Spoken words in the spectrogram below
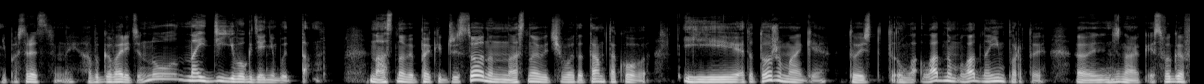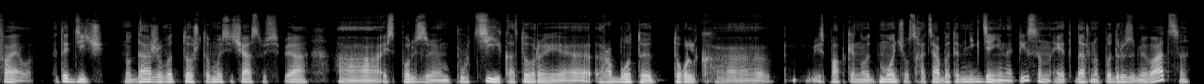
непосредственный, а вы говорите, ну, найди его где-нибудь там на основе package.json, на основе чего-то там такого. И это тоже магия. То есть, ладно, ладно импорты, э, не знаю, SVG файлов, это дичь. Но даже вот то, что мы сейчас у себя а, используем пути, которые работают только из папки Node Modules, хотя об этом нигде не написано, и это должно подразумеваться,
